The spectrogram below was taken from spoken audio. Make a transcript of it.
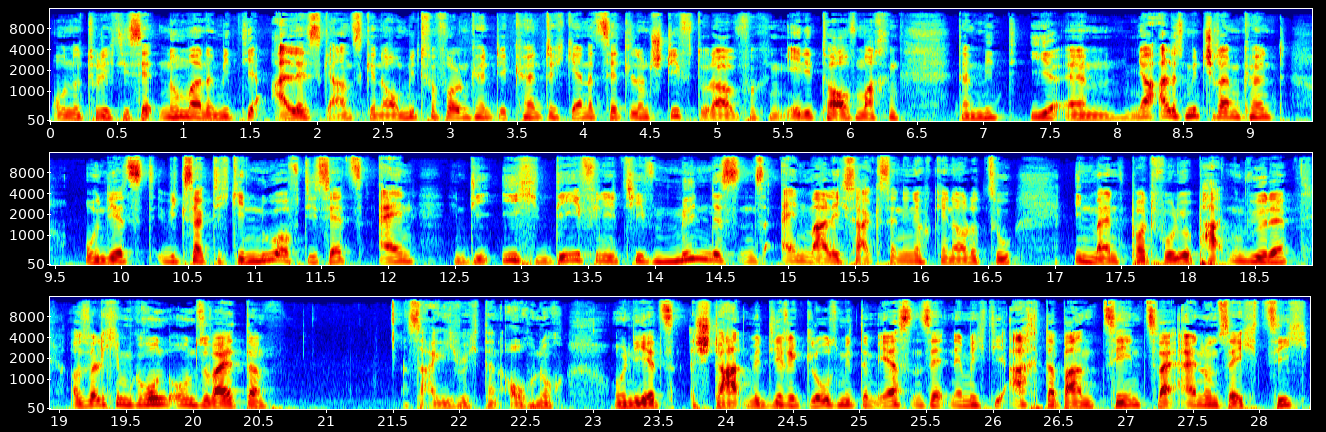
und natürlich die Setnummer, damit ihr alles ganz genau mitverfolgen könnt. Ihr könnt euch gerne Zettel und Stift oder einfach einen Editor aufmachen, damit ihr ähm, ja alles mitschreiben könnt und jetzt, wie gesagt, ich gehe nur auf die Sets ein, die ich definitiv mindestens einmal, ich sage es dann eh noch genau dazu, in mein Portfolio packen würde. Aus welchem Grund und so weiter, sage ich euch dann auch noch. Und jetzt starten wir direkt los mit dem ersten Set, nämlich die Achterbahn 10261.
